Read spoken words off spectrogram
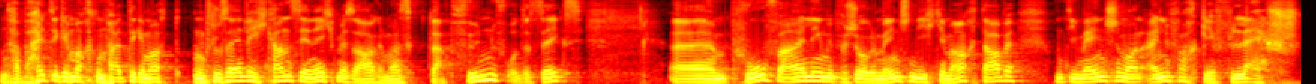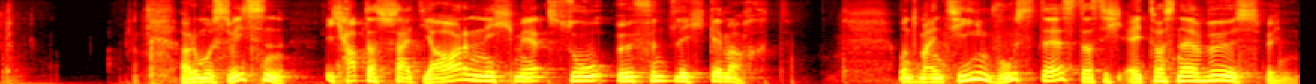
Und habe weitergemacht und weitergemacht. Und schlussendlich, ich kann es dir nicht mehr sagen, was ich glaube fünf oder sechs ähm, Profiling mit verschobenen Menschen, die ich gemacht habe. Und die Menschen waren einfach geflasht. Aber du musst wissen, ich habe das seit Jahren nicht mehr so öffentlich gemacht. Und mein Team wusste es, dass ich etwas nervös bin.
